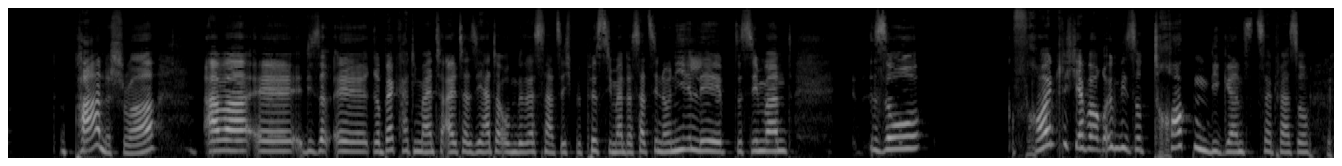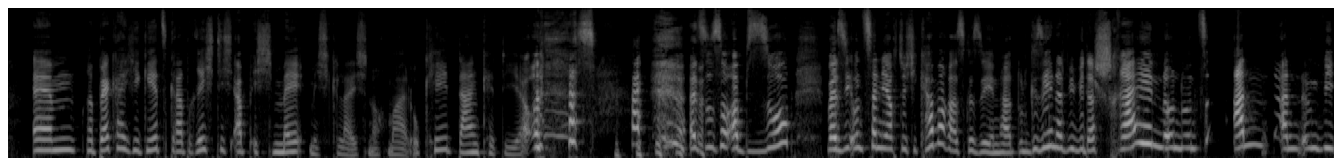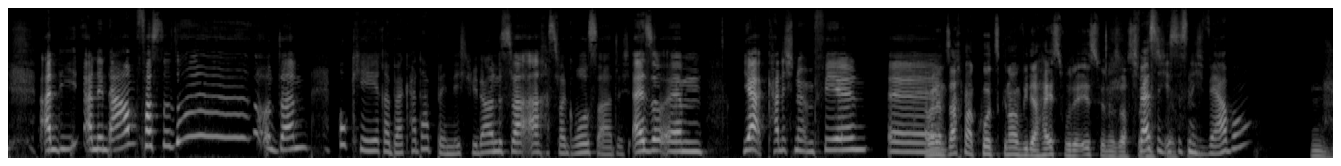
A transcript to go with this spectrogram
panisch war. Aber äh, diese äh, Rebecca, die meinte, Alter, sie hat da oben gesessen, hat sich bepisst. Jemand, das hat sie noch nie erlebt, dass jemand so freundlich, aber auch irgendwie so trocken die ganze Zeit war. So, ähm, Rebecca, hier geht's gerade richtig ab. Ich melde mich gleich nochmal. Okay, danke dir. Und das, also so absurd, weil sie uns dann ja auch durch die Kameras gesehen hat und gesehen hat, wie wir da schreien und uns an, an irgendwie, an die, an den Arm fast so, ah, und dann, okay, Rebecca, da bin ich wieder. Und es war, ach, es war großartig. Also, ähm, ja, kann ich nur empfehlen. Äh, aber dann sag mal kurz genau, wie der heißt, wo der ist, wenn du sagst. Ich weiß nicht, ist es nicht Werbung?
